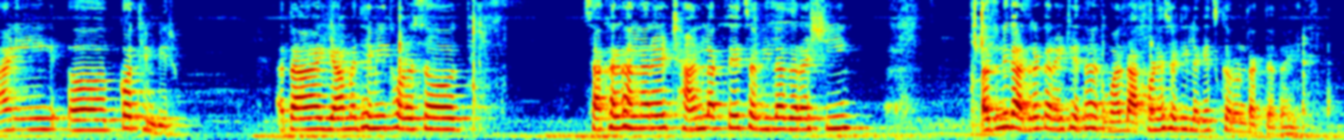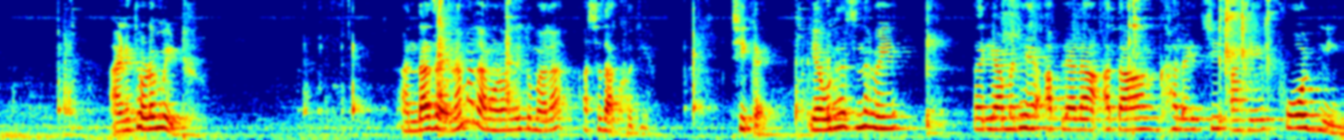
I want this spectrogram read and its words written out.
आणि कोथिंबीर. आता यामध्ये मी थोडंसं साखर घालणार आहे. छान लागते चवीला जराशी. अजूनही गाजरं करायची आहेत ना तुम्हाला दाखवण्यासाठी लगेच करून टाकतात आहे आणि थोडं मीठ. अंदाज आहे ना मला म्हणून मी तुम्हाला असं दाखवते. ठीक आहे. एवढंच नव्हे तर यामध्ये आपल्याला आता घालायची आहे फोडणी.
